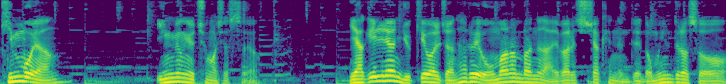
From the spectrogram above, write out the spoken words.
김모양, 익명 요청하셨어요. 약 1년 6개월 전 하루에 5만원 받는 알바를 시작했는데 너무 힘들어서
